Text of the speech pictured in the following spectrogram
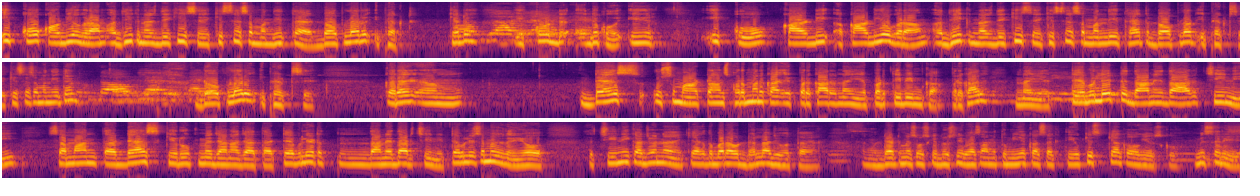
इकोकार्डियोग्राम अधिक नज़दीकी से किससे संबंधित है? Doppler effect. क्या दो इको देखो इको कार्डि कार्डियोग्राम अधिक नज़दीकी से किससे संबंधित है? तो डॉपलर इफ़ेक्ट से। किससे संबंधित है? Doppler effect. से। करे डैश उष्मा ट्रांसफार्मर का एक प्रकार नहीं है, प्रतिबिंब का प्रकार नहीं है। टेबलेट दानेदार चीनी समानता डैश के रूप में जाना जाता है। टेबलेट दानेदार चीनी, टेबलेट समझ रही हो? चीनी का जो ना क्या कहते बड़ा ढल्ला जो होता है? डेट में से उसकी दूसरी भाषा में तुम ये कह सकती हो, किस, क्या कहोगे उसको? मिश्री।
